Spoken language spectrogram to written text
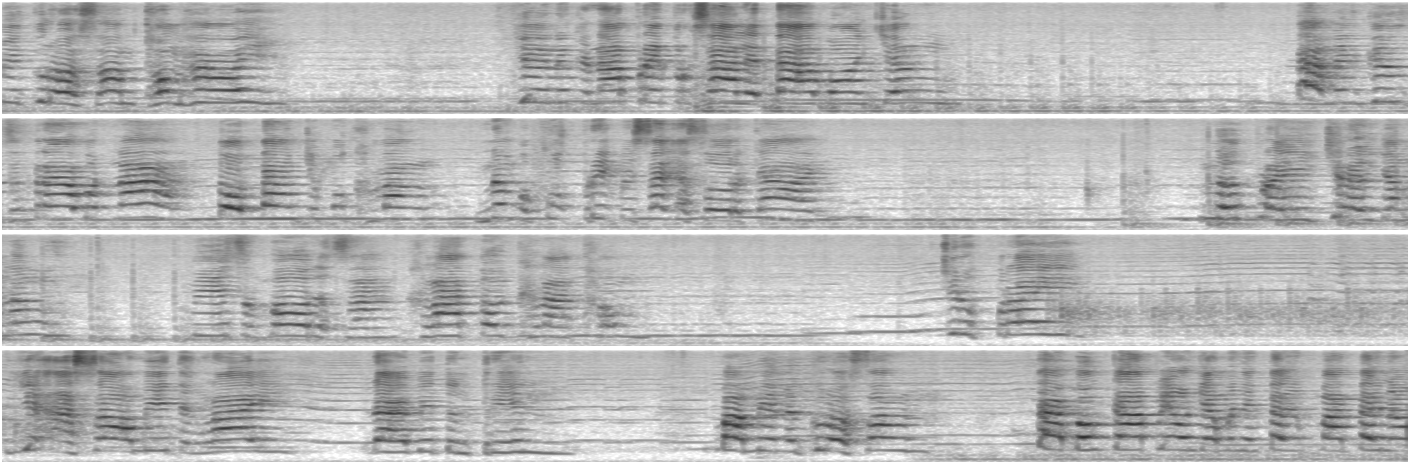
មានគ្រោះអសន្នធំហើយយើងនៅកណាប្រេតប្រសាលេតាបងអញ្ចឹងតែមានគ្រឿងសត្រាវុធណាតតាំងចំពោះខ្មាំងនិងពពួកព្រាបបិសាចអសូរកាយ នៅព្រៃជ្រៅយ៉ាងហ្នឹងវាសម្បូររសាខ្លាតូចខ្លាធំជ្រុះព្រៃយកអសោមានទាំងឡាយដែលវាទន្ទ្រានបើមានគ្រោះអសន្នតែបងការពីអូនយ៉ាងមិនយ៉ាងទៅបានទៅណោ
